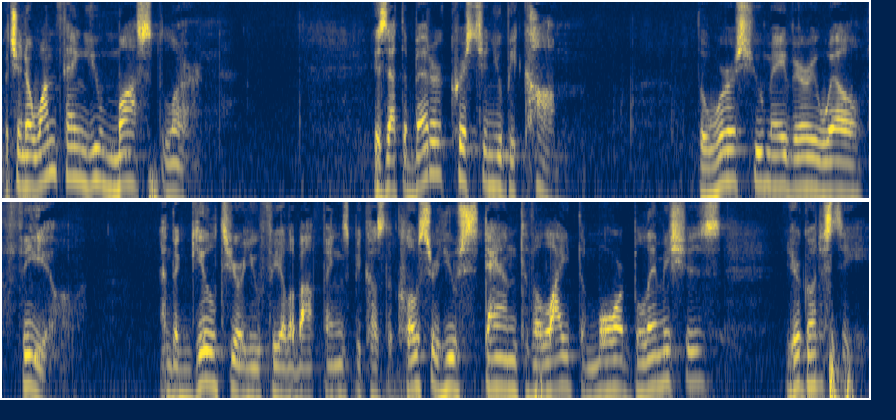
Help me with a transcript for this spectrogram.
But you know, one thing you must learn is that the better Christian you become, the worse you may very well feel, and the guiltier you feel about things because the closer you stand to the light, the more blemishes you're going to see.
